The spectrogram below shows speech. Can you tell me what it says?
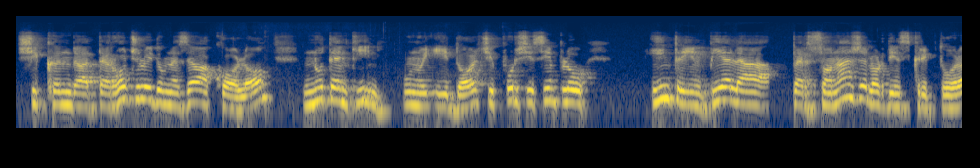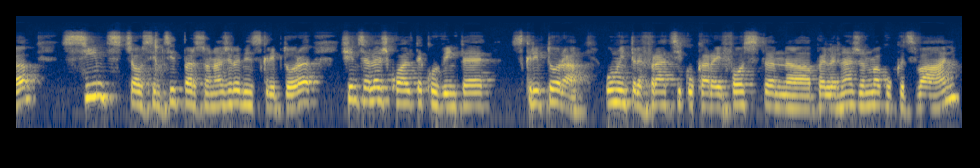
și când te rogi lui Dumnezeu acolo, nu te închini unui idol, ci pur și simplu intri în pielea personajelor din scriptură, simți ce au simțit personajele din scriptură și înțelegi cu alte cuvinte scriptura. Unul dintre frații cu care ai fost în uh, pelerinaj în urmă cu câțiva ani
